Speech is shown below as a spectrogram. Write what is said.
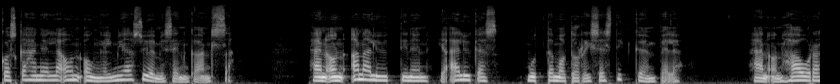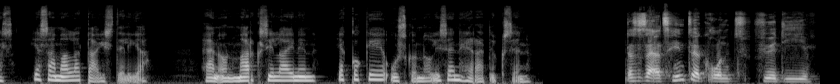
koska hänellä on ongelmia syömisen kanssa. Hän on analyyttinen ja älykäs, mutta motorisesti kömpelö. Hän on hauras ja samalla taistelija – hän on marksilainen ja kokee uskonnollisen herätyksen. Das ist als Hintergrund für die,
